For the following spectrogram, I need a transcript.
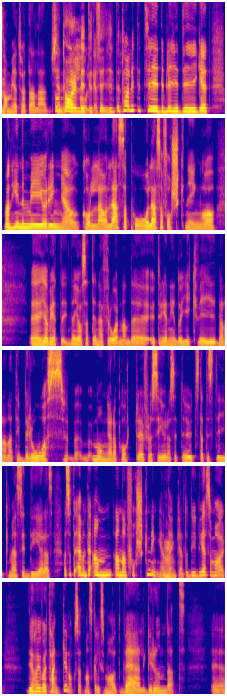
som jag tror att alla känner tar till lite olika tid. sätt. Det tar lite tid, det blir gediget, man hinner med att ringa och kolla och läsa på och läsa forskning och Jag vet när jag satt i den här förordnande utredningen då gick vi bland annat till Brås många rapporter för att se hur det har sett ut statistikmässigt deras, alltså även till an, annan forskning helt enkelt och det är det som har det har ju varit tanken också att man ska liksom ha ett välgrundat eh,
